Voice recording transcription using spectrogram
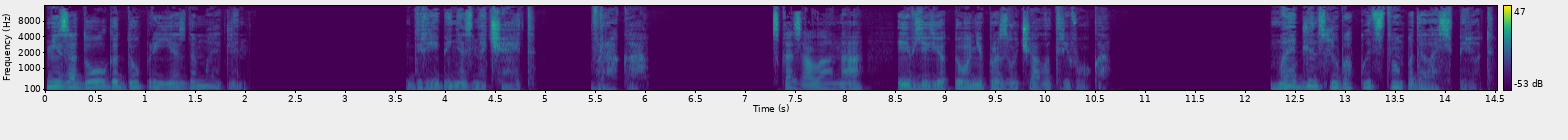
незадолго до приезда Мэдлин. «Гребень означает врага», — сказала она, — и в ее тоне прозвучала тревога. Мэдлин с любопытством подалась вперед.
